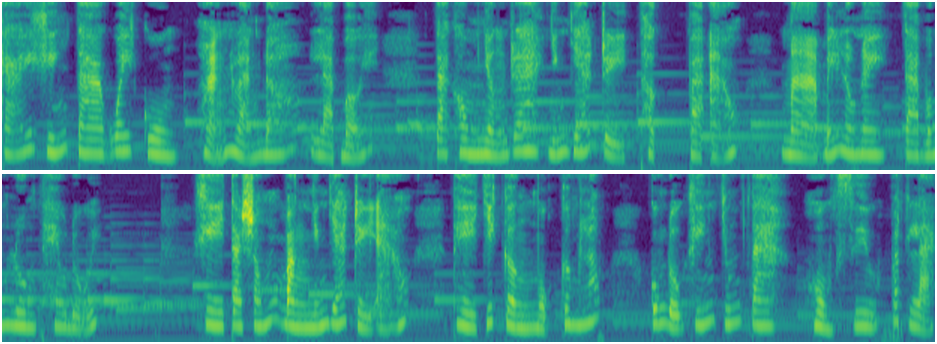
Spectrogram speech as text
cái khiến ta quay cuồng hoảng loạn đó là bởi ta không nhận ra những giá trị thật và ảo mà bấy lâu nay ta vẫn luôn theo đuổi khi ta sống bằng những giá trị ảo, thì chỉ cần một cơn lốc cũng đủ khiến chúng ta hồn siêu phách lạc.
